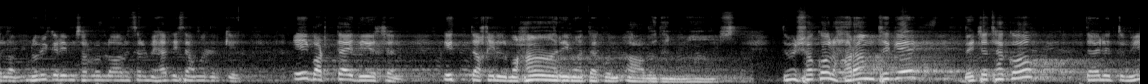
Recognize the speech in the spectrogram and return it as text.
সাল্লাম, নবী করিম সাল্লাহ সাল্লাম হাদিসে আমাদেরকে এই বার্তায় দিয়েছেন, ইত্তাকিল মাহারিমা তাকুন আবাদান্নাস তুমি সকল হারাম থেকে বেঁচে থাকো তাহলে তুমি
